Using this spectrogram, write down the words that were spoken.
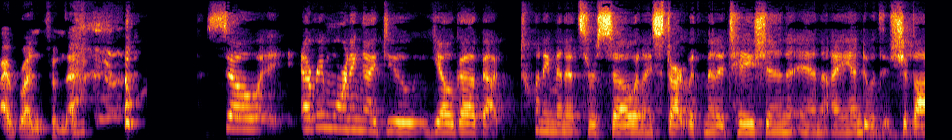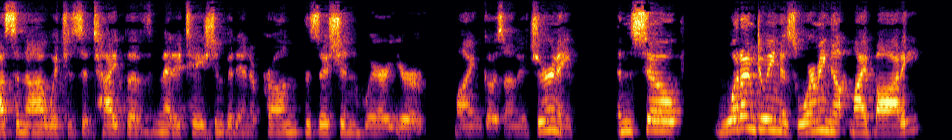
I run from them. So every morning I do yoga about 20 minutes or so, and I start with meditation and I end with Shavasana, which is a type of meditation, but in a prone position where your mind goes on a journey. And so what I'm doing is warming up my body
